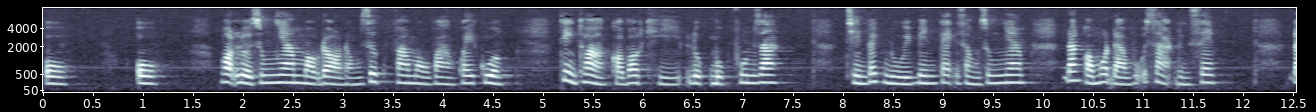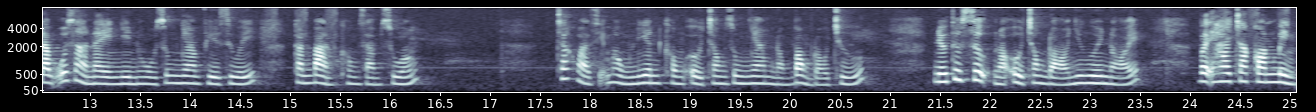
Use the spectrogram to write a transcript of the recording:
ô, ô, Ngọn lửa dung nham màu đỏ nóng rực pha màu vàng quay cuồng. Thỉnh thoảng có bọt khí lục bục phun ra. Trên vách núi bên cạnh dòng dung nham Đang có một đám vũ giả đứng xem. Đám vũ giả này nhìn hồ dung nham phía dưới Căn bản không dám xuống. Chắc hỏa diễm hồng liên không ở trong dung nham nóng bỏng đó chứ. Nếu thực sự nó ở trong đó như ngươi nói, Vậy hai cha con mình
